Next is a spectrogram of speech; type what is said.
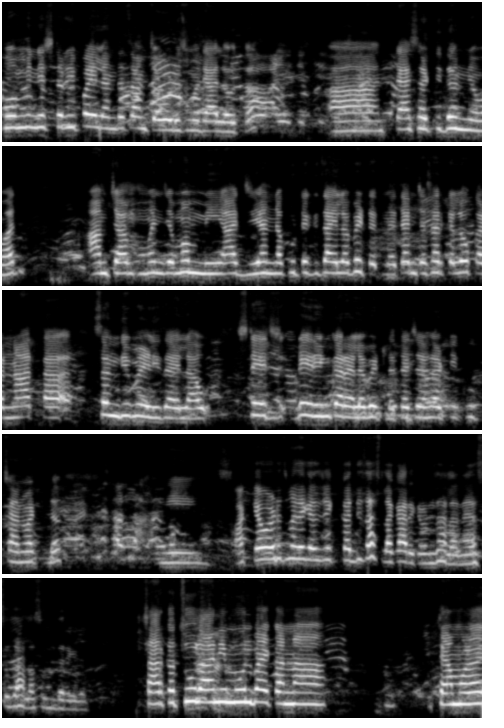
होम मिनिस्टर ही पहिल्यांदाच आमच्या वडूजमध्ये आलं होतं. आ, त्यासाठी धन्यवाद. आमच्या म्हणजे मम्मी आजी यांना कुठे जायला भेटत नाही त्यांच्यासारख्या लोकांना आता संधी मिळली जायला. स्टेज डेअरिंग करायला भेटलं त्याच्यासाठी खूप छान वाटलं. आणि अख्ख्या वडूच मध्ये कधी- कधीच असला कार्यक्रम झाला नाही असं झाला सुंदर एकदम. सारखं चूल आणि मूल बायकांना त्यामुळे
